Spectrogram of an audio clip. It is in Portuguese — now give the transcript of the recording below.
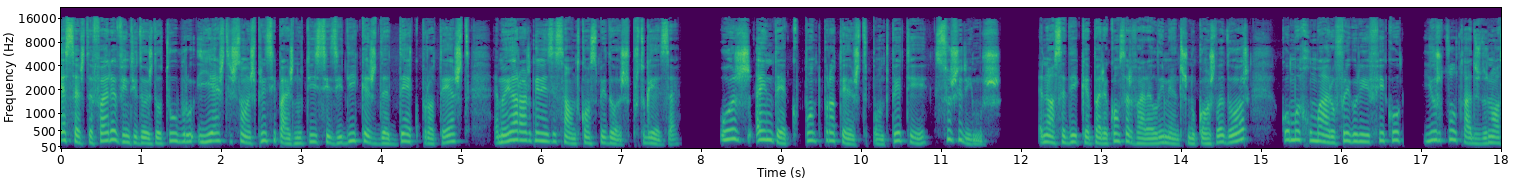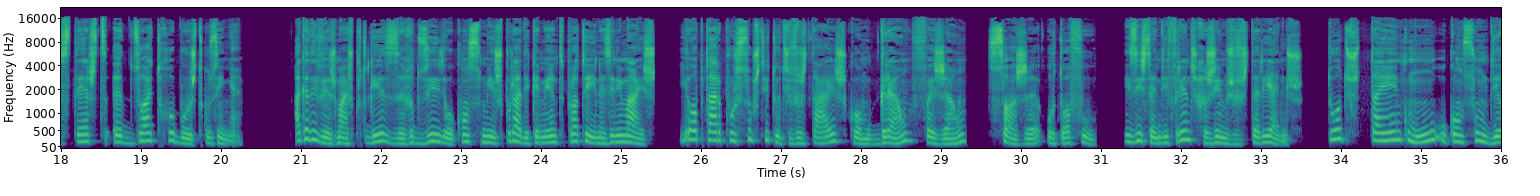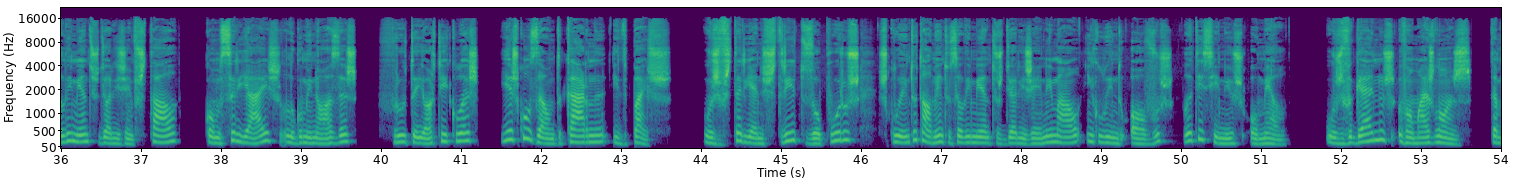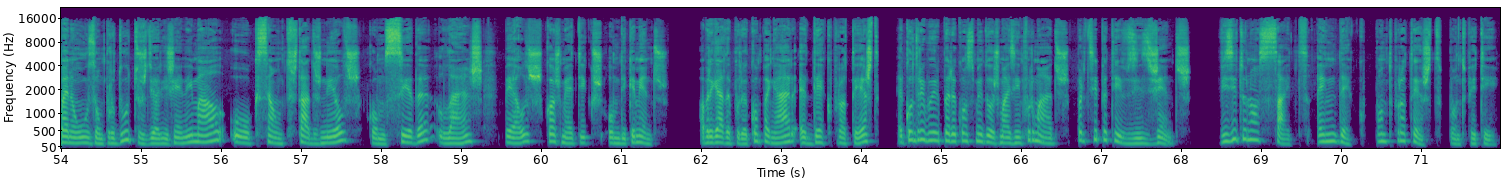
É sexta-feira, 22 de outubro, e estas são as principais notícias e dicas da DEC Proteste, a maior organização de consumidores portuguesa. Hoje, em DEC.proteste.pt, sugerimos a nossa dica para conservar alimentos no congelador, como arrumar o frigorífico e os resultados do nosso teste a 18 robôs de cozinha. Há cada vez mais portugueses a reduzir ou consumir esporadicamente proteínas animais e a optar por substitutos vegetais como grão, feijão, soja ou tofu. Existem diferentes regimes vegetarianos. Todos têm em comum o consumo de alimentos de origem vegetal, como cereais, leguminosas, fruta e hortícolas, e a exclusão de carne e de peixe. Os vegetarianos estritos ou puros excluem totalmente os alimentos de origem animal, incluindo ovos, laticínios ou mel. Os veganos vão mais longe. Também não usam produtos de origem animal ou que são testados neles, como seda, lãs, peles, cosméticos ou medicamentos. Obrigada por acompanhar a DECO Proteste a contribuir para consumidores mais informados, participativos e exigentes. Visite o nosso site em deco.proteste.pt.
